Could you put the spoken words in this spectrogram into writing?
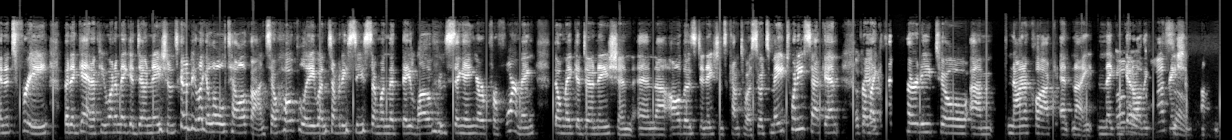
and it's free. But again, if you want to make a donation, it's going to be like a little telethon. So hopefully, when somebody sees someone that they love who's singing or performing, they'll make a donation, and uh, all those donations come to us. So it's May 22nd Okay. from like 6:30 till um, 9 o'clock at night, and they can get Oh, all the awesome. information on,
